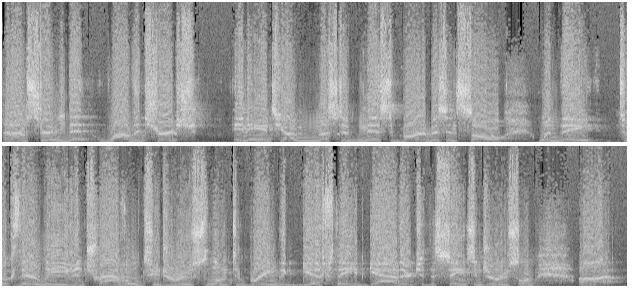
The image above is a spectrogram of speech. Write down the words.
And I'm certain that while the church in Antioch must have missed Barnabas and Saul when they took their leave and traveled to Jerusalem to bring the gift they had gathered to the saints in Jerusalem. Uh,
